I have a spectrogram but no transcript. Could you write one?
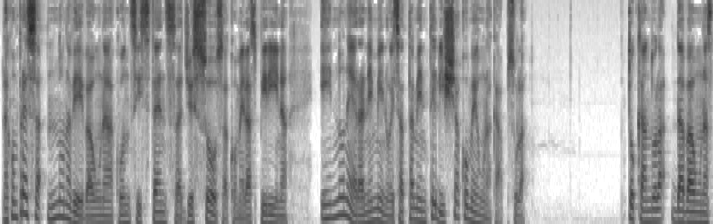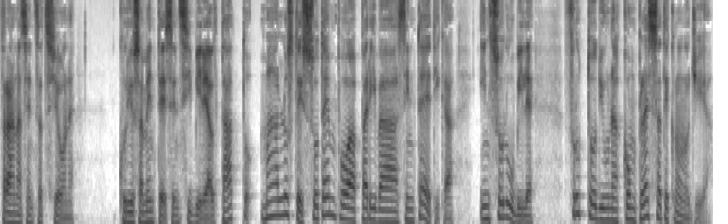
La compressa non aveva una consistenza gessosa come l'aspirina e non era nemmeno esattamente liscia come una capsula. Toccandola dava una strana sensazione, curiosamente sensibile al tatto, ma allo stesso tempo appariva sintetica, insolubile, frutto di una complessa tecnologia.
